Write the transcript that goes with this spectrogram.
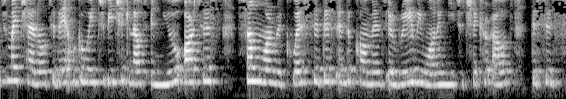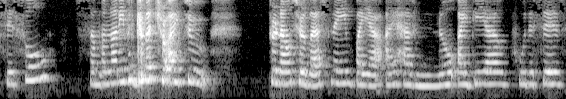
welcome to my channel. Today I'm going to be checking out a new artist. Someone requested this in the comments. It really wanted me to check her out. This is Sissel. Some I'm not even gonna try to pronounce her last name, but yeah, I have no idea who this is.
